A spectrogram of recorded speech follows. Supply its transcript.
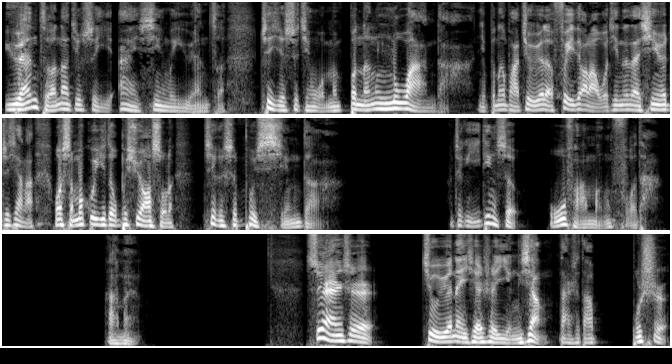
原则，那就是以爱心为原则。这些事情我们不能乱的，你不能把旧约的废掉了。我今天在新约之下了，我什么规矩都不需要守了，这个是不行的。这个一定是。无法蒙福的，阿门。虽然是旧约那些是影像，但是它不是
